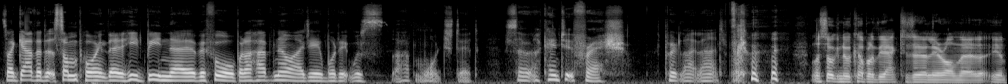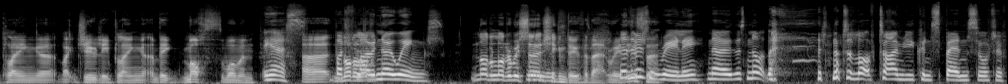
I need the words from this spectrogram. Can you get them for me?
so I gathered at some point that he'd been there before, but I have no idea what it was. I haven't watched it, so I came to it fresh. Put it like that. I was talking to a couple of the actors earlier on there, you know, playing uh, like Julie, playing a big moth woman. yes, Uh, not a butterfly with of- no wings. Not a lot of research you can do for that, really. no, there is isn't there? really. No, there's not. There's not a lot of time you can spend sort of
